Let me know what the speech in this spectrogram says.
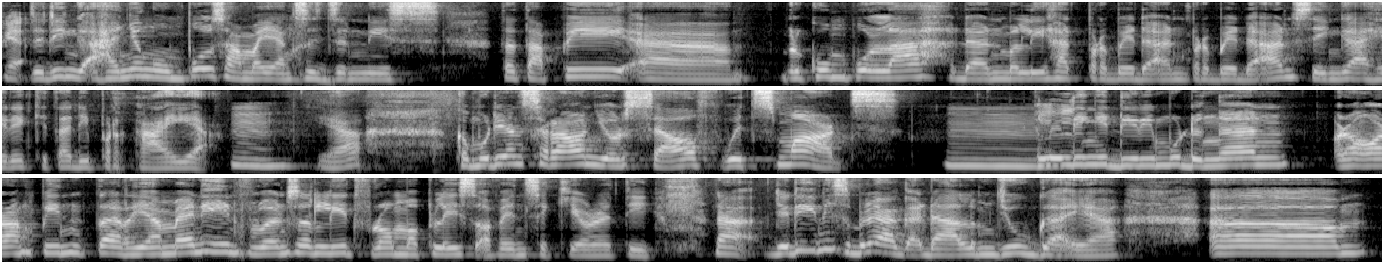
Ya. Jadi nggak hanya ngumpul sama yang sejenis, tetapi uh, berkumpullah dan melihat perbedaan-perbedaan sehingga akhirnya kita diperkaya. Hmm. Ya. Kemudian surround yourself with smarts. Hmm. Kelilingi dirimu dengan orang-orang pintar ya. Many influencer lead from a place of insecurity. Nah, jadi ini sebenarnya agak dalam juga ya. Um,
